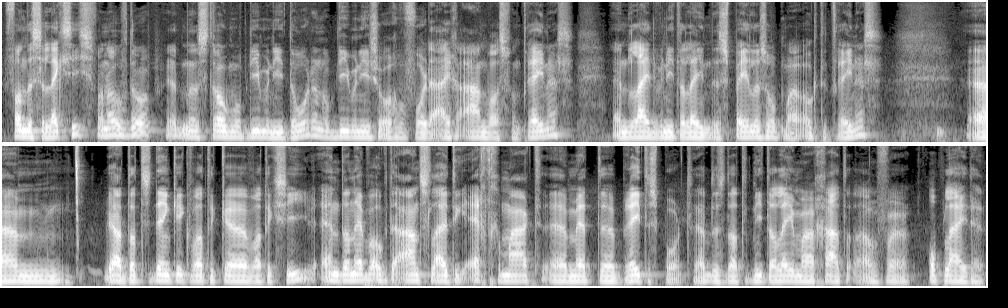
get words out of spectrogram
van de selecties van Hoofddorp. Ja, dan stromen we op die manier door en op die manier zorgen we voor de eigen aanwas van trainers. En leiden we niet alleen de spelers op, maar ook de trainers. Ehm, ja, dat is denk ik wat ik, eh, wat ik zie. En dan hebben we ook de aansluiting echt gemaakt eh, met de breedte sport. Ja, dus dat het niet alleen maar gaat over opleiden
